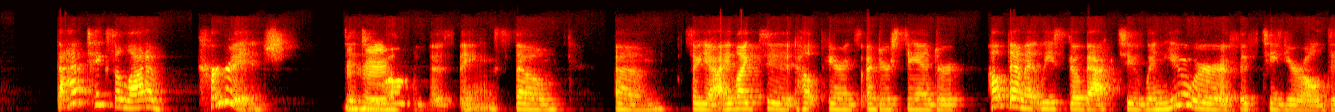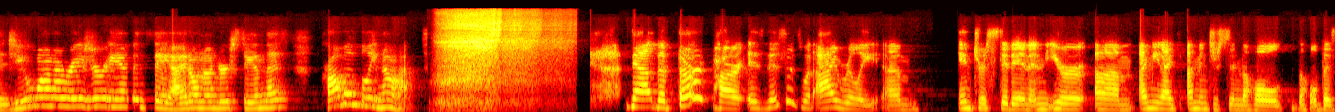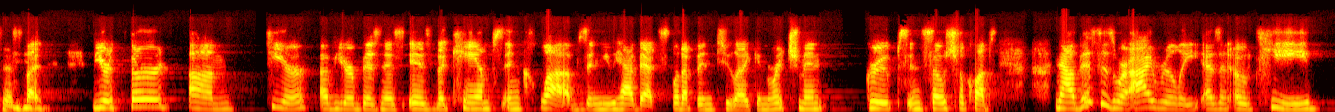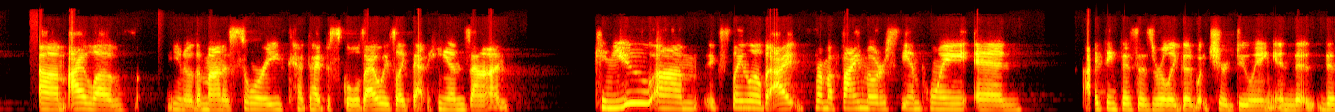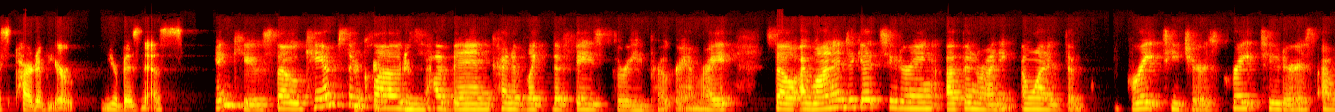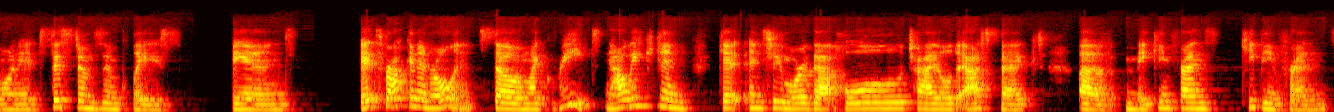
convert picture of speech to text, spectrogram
that takes a lot of courage to mm-hmm. do all of those things. So, um, so yeah, I like to help parents understand or help them at least go back to when you were a 15 year old. Did you want to raise your hand and say, I don't understand this? Probably not. Now, the third part is this is what I really am interested in. And you're, um, I mean, I, am interested in the whole, the whole business, mm-hmm. but your third um, tier of your business is the camps and clubs. And you have that split up into like enrichment groups and social clubs. Now, this is where I really, as an OT, um, I love, you know, the Montessori type of schools. I always like that hands on. Can you um, explain a little bit I, from a fine motor standpoint? And I think this is really good what you're doing in the, this part of your your business. Thank you. So camps and clubs have been kind of like the phase three program, right? So I wanted to get tutoring up and running. I wanted the great teachers, great tutors. I wanted systems in place and it's rocking and rolling. So I'm like, great. Now we can get into more of that whole child aspect of making friends, keeping friends.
